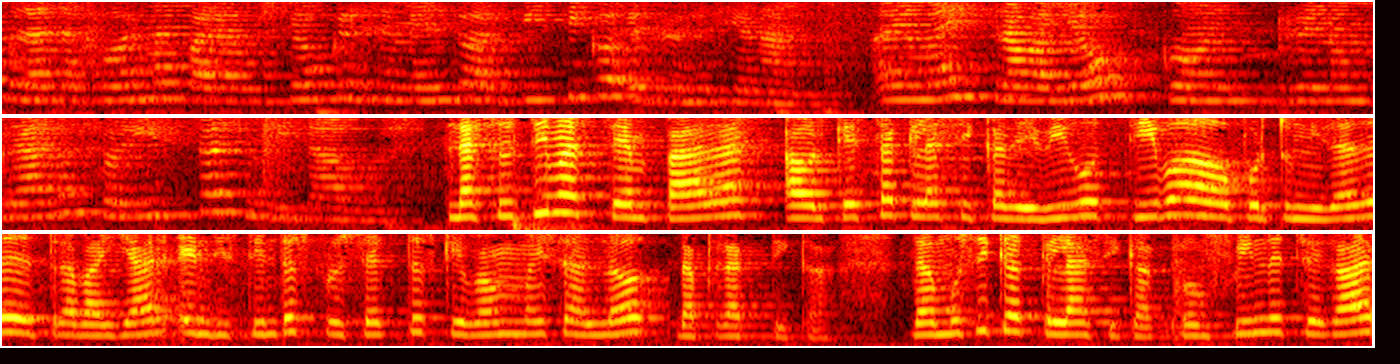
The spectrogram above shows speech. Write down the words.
plataforma para o seu crecemento artístico e profesional. Ademais, traballou con renombrados solistas invitados. Nas últimas tempadas a Orquesta Clásica de Vigo tivo a oportunidade de traballar en distintos proxectos que van máis aló da práctica da música clásica con fin de chegar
